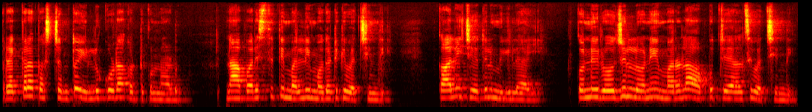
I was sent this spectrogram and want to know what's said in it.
రెక్కల కష్టంతో ఇల్లు కూడా కట్టుకున్నాడు. నా పరిస్థితి మళ్ళీ మొదటికి వచ్చింది. ఖాళీ చేతులు మిగిలాయి. కొన్ని రోజుల్లోనే మరలా అప్పు చేయాల్సి వచ్చింది.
